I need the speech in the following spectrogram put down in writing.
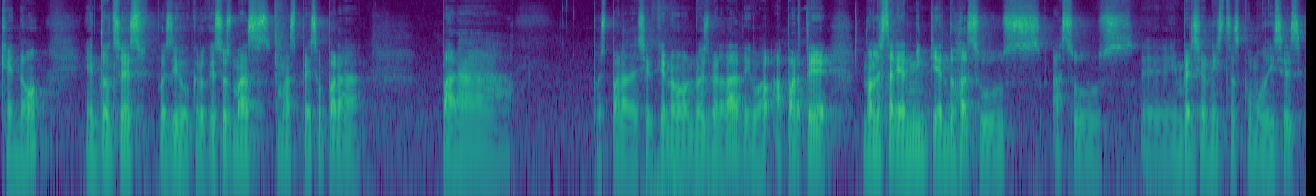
que no. Entonces, pues digo, creo que eso es más, más peso para, para, pues para decir que no, no es verdad. Digo, aparte, no le estarían mintiendo a sus, a sus eh, inversionistas, como dices.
